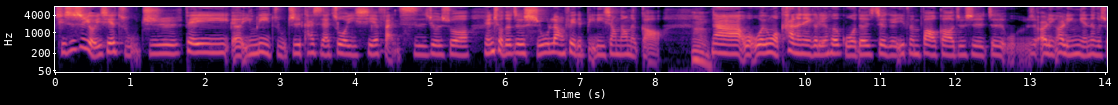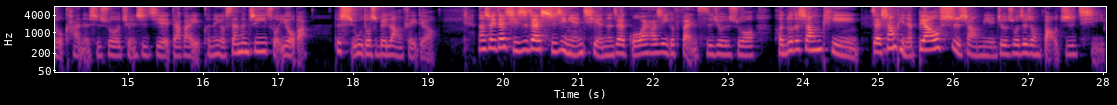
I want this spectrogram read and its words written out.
其实是有一些组织非呃盈利组织开始在做一些反思，就是说全球的这个食物浪费的比例相当的高。嗯，那我我因为我看了那个联合国的这个一份报告，就是这我是二零二零年那个时候看的，是说全世界大概可能有三分之一左右吧的食物都是被浪费掉。那所以在其实，在十几年前呢，在国外它是一个反思，就是说很多的商品在商品的标示上面，就是说这种保质期。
